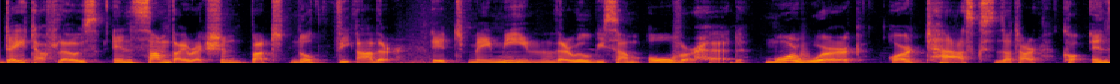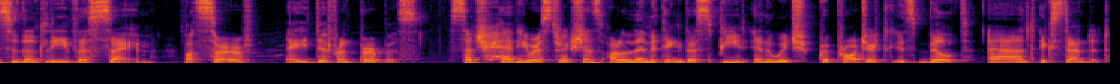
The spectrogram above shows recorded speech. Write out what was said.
data flows in some direction but not the other. It may mean there will be some overhead, more work, or tasks that are coincidentally the same but serve a different purpose. Such heavy restrictions are limiting the speed in which the project is built and extended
